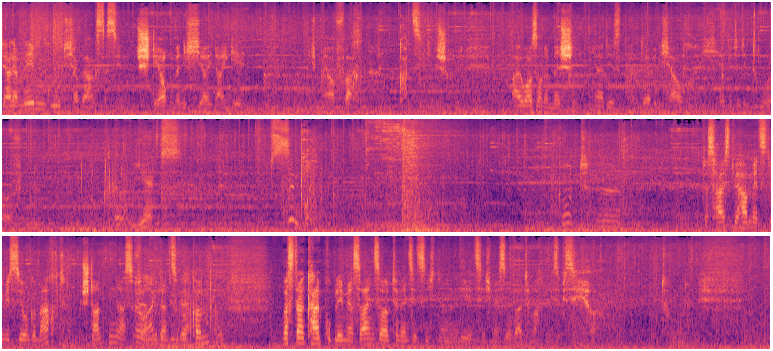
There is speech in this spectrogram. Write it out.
Die alle am Leben? Gut, ich habe Angst, dass sie sterben, wenn ich hier hineingehe. Nicht mehr aufwachen. Gott, sind die bescheuert. I was on a mission. Ja, die ist, an der bin ich auch. Hier bitte die Truhe öffnen. Oh yes. Simple. Gut. Äh, das heißt, wir haben jetzt die Mission gemacht, bestanden, also Oh, werden wir can dann zurückkommen. Was dann kein Problem mehr sein sollte, wenn sie jetzt nicht, äh, die jetzt nicht mehr so weitermachen, wie sie bisher tun.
